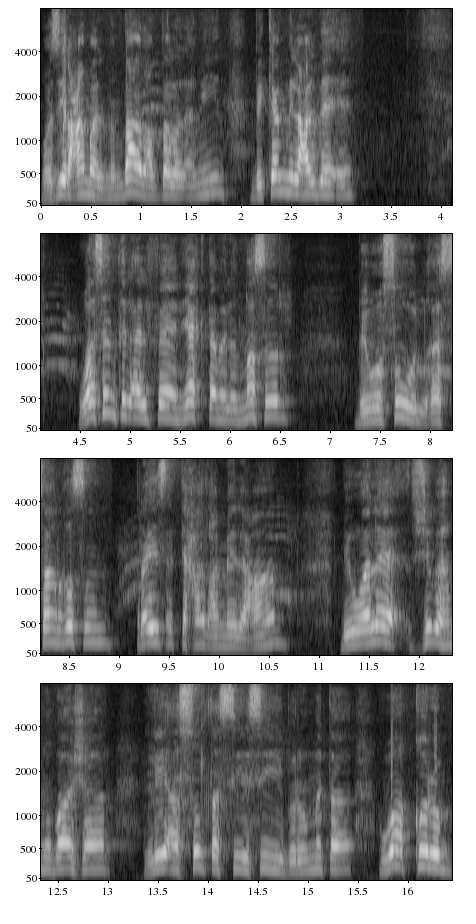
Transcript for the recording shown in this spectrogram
وزير عمل من بعد عبد الله الأمين بكمل على الباقي. وسنة ال 2000 يكتمل النصر بوصول غسان غصن رئيس اتحاد عمالي عام. بولاء شبه مباشر للسلطة السياسية برمتها وقرب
